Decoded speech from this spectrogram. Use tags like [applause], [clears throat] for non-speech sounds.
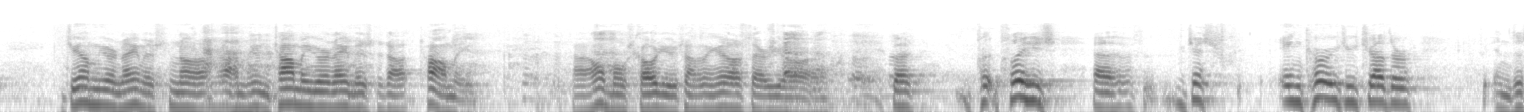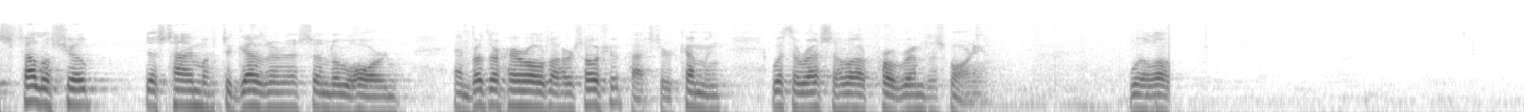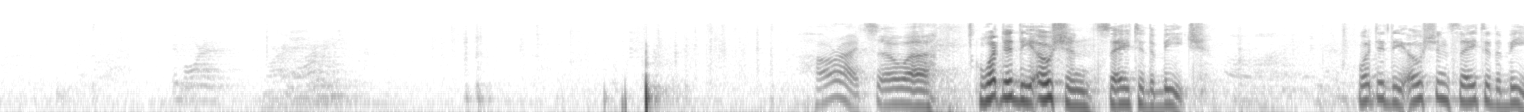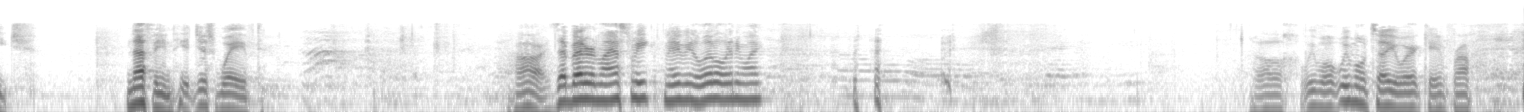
Jim, your name is not, I mean, Tommy, your name is not Tommy. I almost called you something else. There you are. But p- please, uh, just encourage each other in this fellowship, this time of togetherness in the Lord and Brother Harold, our associate pastor, coming with the rest of our program this morning. We'll. Uh, All right, so uh, what did the ocean say to the beach? What did the ocean say to the beach? Nothing. It just waved. All right. Is that better than last week? Maybe a little anyway? [laughs] oh, we won't we won't tell you where it came from. [laughs]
